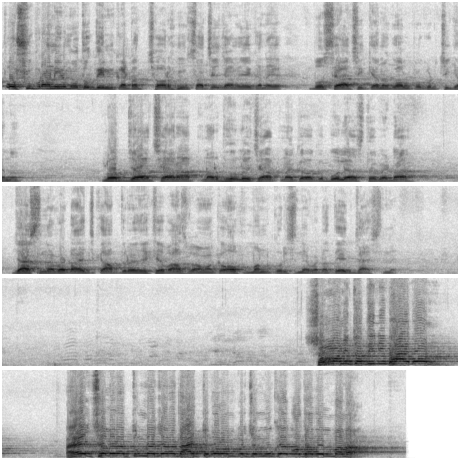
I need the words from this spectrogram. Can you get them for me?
পশু প্রাণীর মতো দিন কাটাচ্ছে। আর হুঁস আছে যে আমি এখানে বসে আছি কেন, গল্প করছি কেন? লজ্জা আছে আর আপনার ভুল হয়েছে, আপনাকে ওকে বলে আসতে বেটা। যাস না বেটা, আজকে আব্দুল রাজাকে আসবে, আমাকে অপমান করিস না বেটা, তুই যাস না। সম্মানিত দিনী ভাই বোন, এই ছেলেরা তোমরা যারা দায়িত্ব পালন করছ, মুখে কথা বলবা না।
